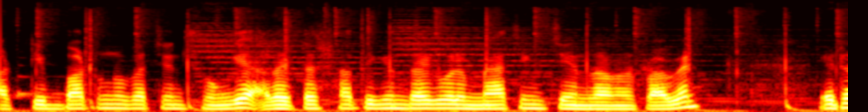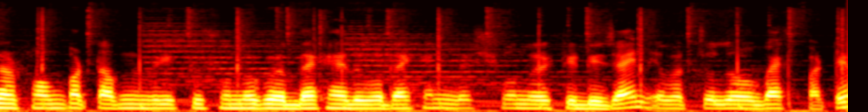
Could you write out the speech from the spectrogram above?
আর টিপ বাটনও পাচ্ছেন সঙ্গে। আর এটার সাথে কিন্তু একেবারে ম্যাচিং চেন রানার পাবেন। এটার ফর্ম পার্টটা আপনাদেরকে একটু সুন্দর করে দেখাই দেবো। দেখেন বেশ সুন্দর একটি ডিজাইন এবার চলে যাব ব্যাক পার্টে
